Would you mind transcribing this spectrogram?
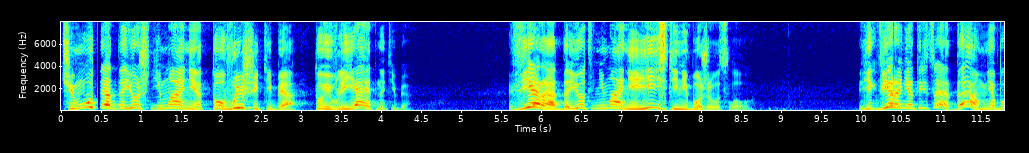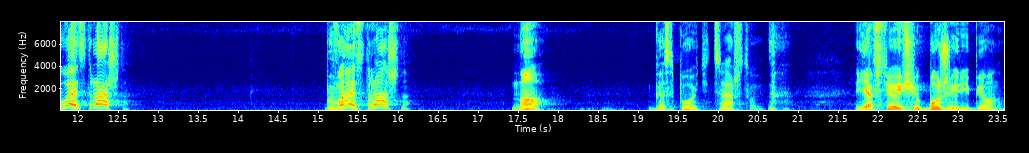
Чему ты отдаешь внимание, то выше тебя, то и влияет на тебя. Вера отдает внимание истине Божьего Слова. Вера не отрицает. Да, у меня бывает страшно. Бывает страшно. Но Господь царствует. Я все еще Божий ребенок.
